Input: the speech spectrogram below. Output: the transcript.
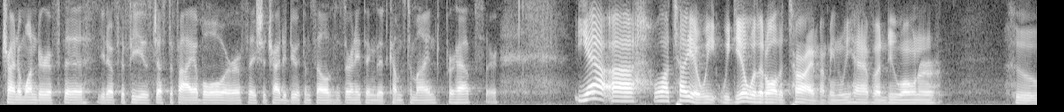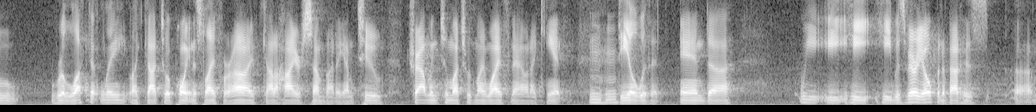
trying to wonder if the, you know, if the fee is justifiable or if they should try to do it themselves? Is there anything that comes to mind perhaps or Yeah, uh, well, I'll tell you, we, we deal with it all the time. I mean, we have a new owner who reluctantly like got to a point in his life where "Ah, I've got to hire somebody. I'm too traveling too much with my wife now, and I can't deal with it. And uh, we he, he was very open about his um,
